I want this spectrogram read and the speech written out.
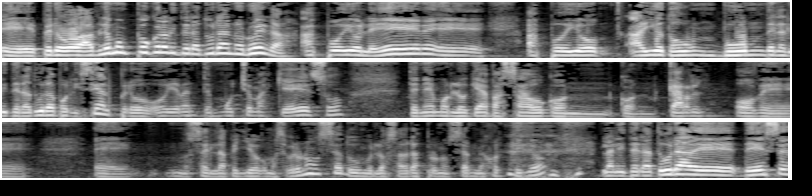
Eh, pero hablemos un poco de la literatura noruega. ¿Has podido leer? Eh, ¿Has podido.? Ha habido todo un boom de la literatura policial, pero obviamente es mucho más que eso. Tenemos lo que ha pasado con, con Karl Ove. eh, no sé el apellido cómo se pronuncia, tú lo sabrás pronunciar mejor que yo. La literatura de, de, ese,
